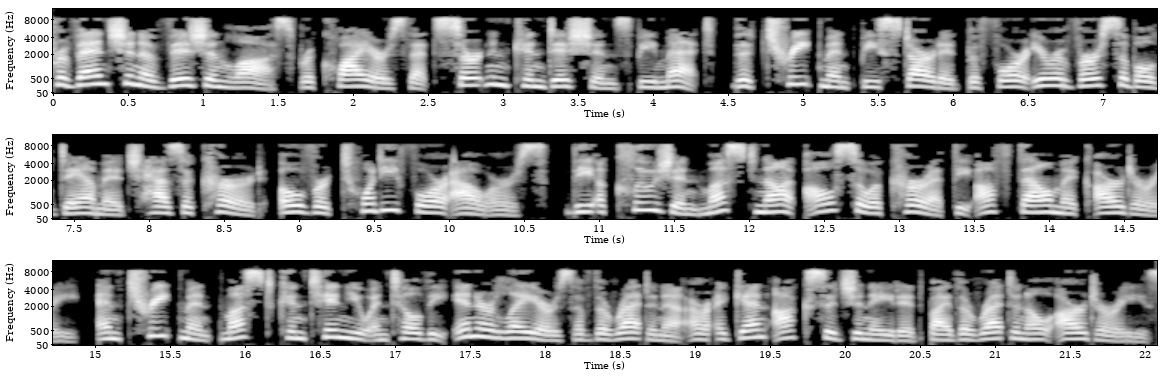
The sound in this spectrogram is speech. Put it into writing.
Prevention of vision loss requires that certain conditions be met, the treatment be started before irreversible damage has occurred, over 24 hours, the occlusion must not also occur at the ophthalmic artery, and treatment must continue until the inner layers of the retina are again oxygenated by the retinal arteries.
